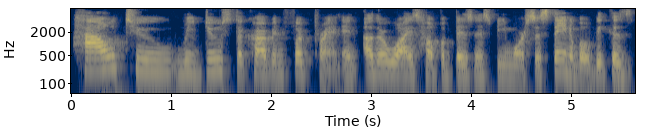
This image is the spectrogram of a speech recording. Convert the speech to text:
how to reduce the carbon footprint and otherwise help a business be more sustainable because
